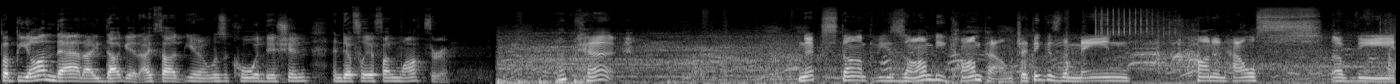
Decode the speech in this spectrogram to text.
But beyond that, I dug it. I thought, you know, it was a cool addition and definitely a fun walkthrough. Okay. Next stop, the zombie compound, which I think is the main haunted house of the.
